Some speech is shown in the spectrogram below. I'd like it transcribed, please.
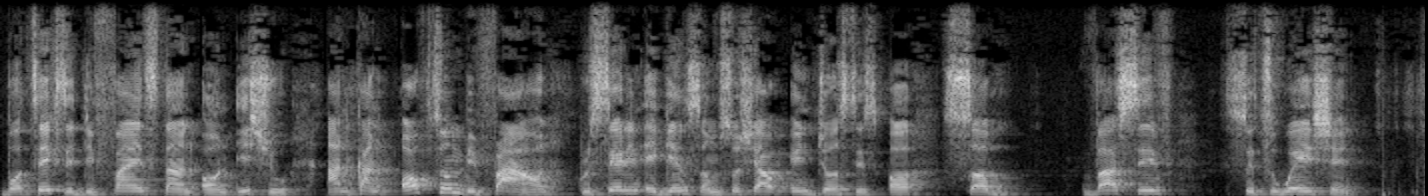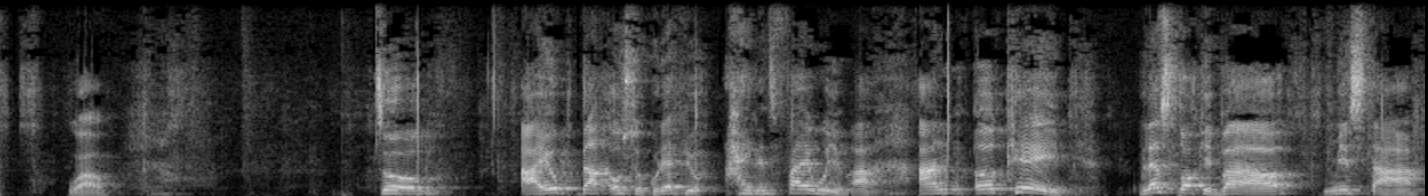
but takes a defined stand on issue and can often be found crusading against some social injustice or subversive situation. Wow. So I hope that also could help you identify where you are. And okay, let's talk about Mr.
